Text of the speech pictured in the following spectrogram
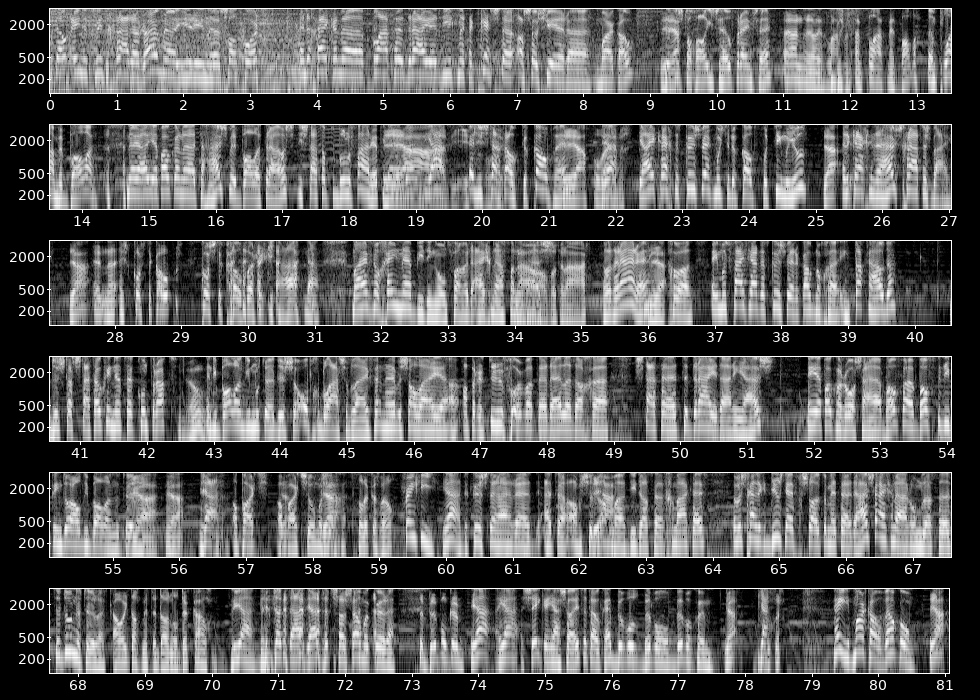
Momenteel 21 graden ruim eh, hier in eh, Zandvoort. En dan ga ik een eh, plaat draaien die ik met de kerst associeer, Marco. Dat Ja. is toch wel iets heel vreemds, hè? En, laat me, een plaat met ballen. Een plaat met ballen. nou ja, je hebt ook een eh tehuis met ballen trouwens. Die staat op de boulevard. Heb je daar- Ja, daar- die is En die staat leuk. ook te koop, hè? Ja, voor weinig. Ja, je krijgt het kunstwerk, moet je dan kopen voor 10 miljoen. Ja, En dan krijg je er een huis gratis bij. Ja en uh, is kostenkoper. Kostenkoper, ja. Nou. Maar hij heeft nog geen eh, biedingen ontvangen, de eigenaar van het Nou, huis. wat raar. Wat raar, hè? Ja. Gewoon. En je moet vijf jaar dat kunstwerk ook nog eh, intact houden. Dus dat staat ook in het contract. Oh. En die ballen die moeten dus opgeblazen blijven. En daar hebben ze allerlei apparatuur voor... wat de hele dag staat te draaien daar in je huis. En je hebt ook een roze eh, boven, eh, bovenverdieping door al die ballen natuurlijk. Ja, Ja, ja, apart. Apart, zullen we ja, zeggen. gelukkig wel. Frankie, ja, de kunstenaar eh, uit Amsterdam Ja. die dat gemaakt heeft. En waarschijnlijk een deeltje heeft gesloten met de huiseigenaar om dat te doen natuurlijk. Oh, ik dacht met de Donald Duck kauwgom. Ja, dat, nou, ja, dat zou zomaar kunnen. De bubblegum. Ja, ja, zeker. Ja, zo heet het ook, hè? Bubbel, bubbel, bubbelgum. Ja, Ja. vroeger. Hey Marco, welkom. Ja,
